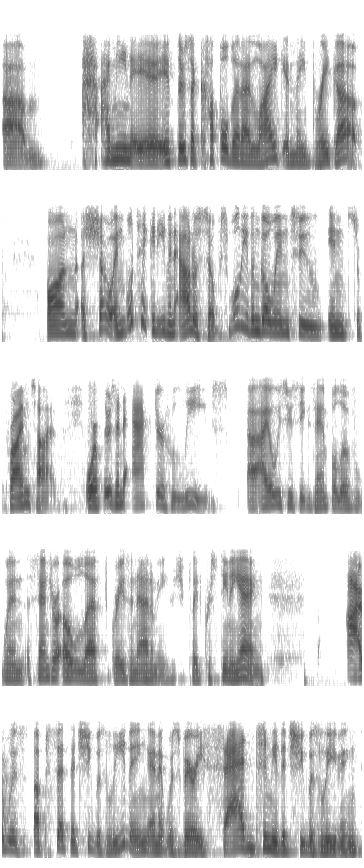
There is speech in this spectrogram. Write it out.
Um, I mean, if there's a couple that I like and they break up on a show, and we'll take it even out of soaps. We'll even go into into prime time, or if there's an actor who leaves, I always use the example of when Sandra O oh left Grey's Anatomy. She played Cristina Yang. I was upset that she was leaving, and it was very sad to me that she was leaving.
